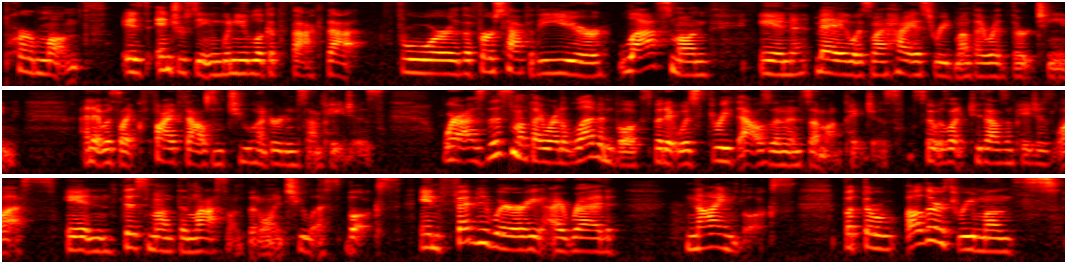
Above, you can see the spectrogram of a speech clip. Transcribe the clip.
per month is interesting when you look at the fact that for the first half of the year, last month in May was my highest read month. I read 13 and it was like 5,200 and some pages. Whereas this month I read 11 books, but it was 3,000 and some odd pages. So it was like 2,000 pages less in this month than last month, but only two less books. In February, I read nine books, but the other three months,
